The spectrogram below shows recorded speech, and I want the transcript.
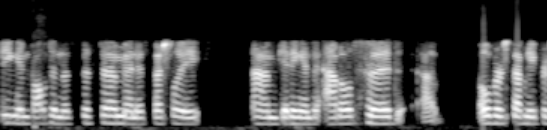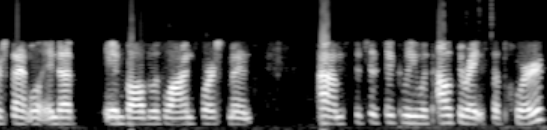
being involved in the system, and especially um, getting into adulthood. Uh, over 70% will end up involved with law enforcement um, statistically without the right support.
